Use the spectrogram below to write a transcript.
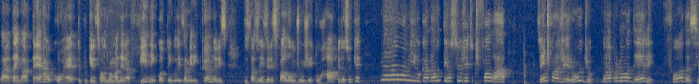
lá da Inglaterra é o correto, porque eles falam de uma maneira fina, enquanto o inglês americano, eles dos Estados Unidos, eles falam de um jeito rápido, não sei o quê. Não, amigo, cada um tem o seu jeito de falar. Se a gente falar gerúndio, não é problema dele. Foda-se.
